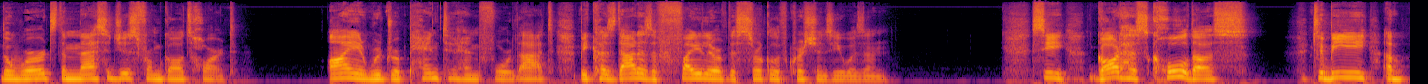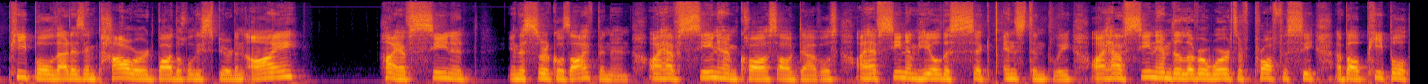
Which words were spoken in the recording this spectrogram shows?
the words, the messages from God's heart. I would repent to him for that because that is a failure of the circle of Christians he was in. See, God has called us to be a people that is empowered by the Holy Spirit. And I, I have seen it in the circles I've been in. I have seen him cast out devils. I have seen him heal the sick instantly. I have seen him deliver words of prophecy about people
